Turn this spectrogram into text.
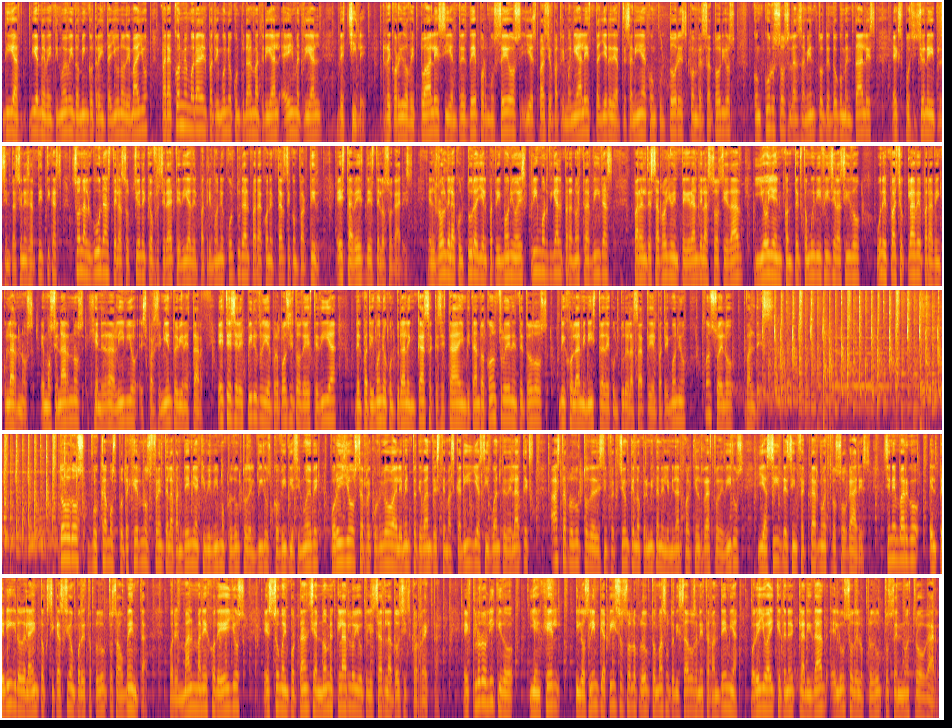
días viernes 29 y domingo 31 de mayo para conmemorar el patrimonio cultural material e inmaterial de Chile. Recorridos virtuales y en 3D por museos y espacios patrimoniales, talleres de artesanía con cultores, conversatorios, concursos, lanzamientos de documentales, exposiciones y presentaciones artísticas son algunas de las opciones que ofrecerá este Día del Patrimonio Cultural para conectarse y compartir, esta vez desde los hogares. El rol de la cultura y el patrimonio es primordial para nuestras vidas, para el desarrollo integral de la sociedad y hoy en contexto muy difícil ha sido un espacio clave para vincularnos, emocionarnos, generar alivio, esparcimiento y bienestar. Este es el espíritu y el propósito de este día del patrimonio cultural en casa que se está invitando a construir entre todos, dijo la ministra de Cultura, las Artes y el Patrimonio, Consuelo Valdés. Todos buscamos protegernos frente a la pandemia que vivimos producto del virus COVID-19, por ello se recurrió a elementos que van desde mascarillas y guantes de látex hasta productos de desinfección que nos permitan eliminar cualquier rastro de virus y así desinfectar nuestros hogares. Sin embargo, el peligro de la intoxicación por estos productos aumenta. Por el mal manejo de ellos, es suma importancia no mezclarlo y utilizar la dosis correcta. El cloro líquido y en gel y los limpiapisos son los productos más utilizados en esta pandemia, por ello hay que tener claridad el uso de los productos en nuestro hogar.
